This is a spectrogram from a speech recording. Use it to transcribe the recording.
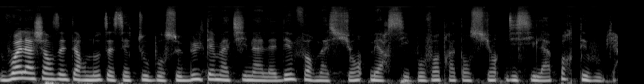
Voilà, chers internautes, c'est tout pour ce bulletin matinal d'information. Merci pour votre attention. D'ici là, portez-vous bien.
